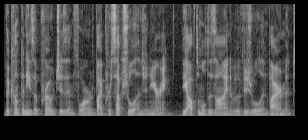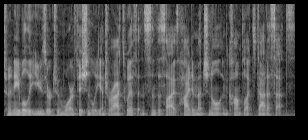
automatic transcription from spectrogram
The company's approach is informed by perceptual engineering, the optimal design of a visual environment to enable the user to more efficiently interact with and synthesize high-dimensional and complex data sets.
